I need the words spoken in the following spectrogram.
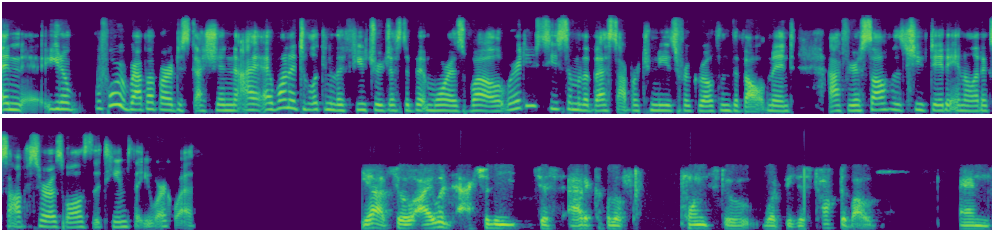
And, eh, you know, before we wrap up our discussion, I, I, wanted to look into the future just a bit more as well. Where do you see some of the best opportunities for growth and development uh, for yourself as Chief Data Analytics Officer, as well as the teams that you work with? Yeah, so I would actually just add a couple of points to what we just talked about and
